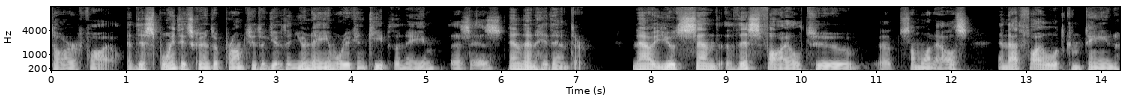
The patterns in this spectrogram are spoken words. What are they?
tar file. At this point it's going to prompt you to give the new name or you can keep the name as is and then hit enter. Now you'd send this file to uh, someone else and that file would contain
